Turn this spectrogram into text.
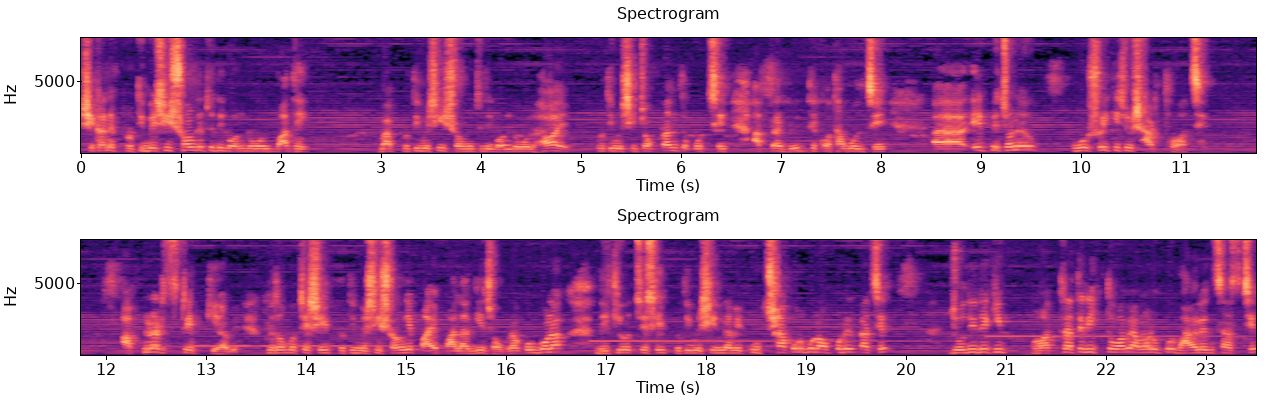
সেখানে প্রতিবেশীর সঙ্গে যদি গন্ডগোল বাঁধে বা প্রতিবেশীর সঙ্গে যদি গন্ডগোল হয়, প্রতিবেশী চক্রান্ত করছে, আপনার বিরুদ্ধে কথা বলছে এর পেছনে অবশ্যই কিছু স্বার্থ আছে। আপনার স্টেপ কি হবে? প্রথম হচ্ছে সেই প্রতিবেশীর সঙ্গে পায়ে পা লাগিয়ে ঝগড়া করব না। দ্বিতীয় হচ্ছে সেই প্রতিবেশীর নামে কুৎসা করব না অপরের কাছে। যদি দেখি মাত্রাতিরিক্তভাবে আমার উপর ভায়োলেন্স আসছে,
